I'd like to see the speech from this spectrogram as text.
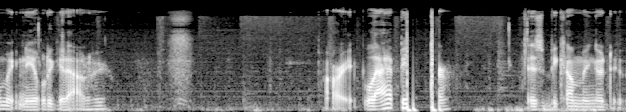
tell McNeil to get out of here? Alright, Lappy is becoming a dude.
